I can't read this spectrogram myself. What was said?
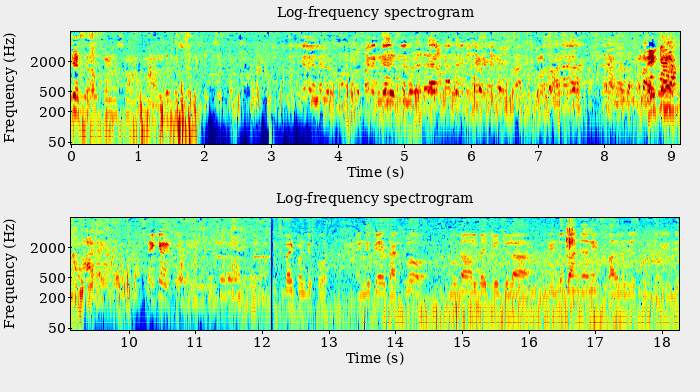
చేస్తారు ఒక్క నిమిషం మా six by twenty four NDPS యాక్ట్లో నూట నలభై కేజీల ఎండు గాంజాని స్వాధీనం చేసుకోవడం జరిగింది.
